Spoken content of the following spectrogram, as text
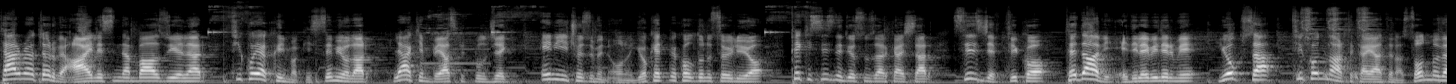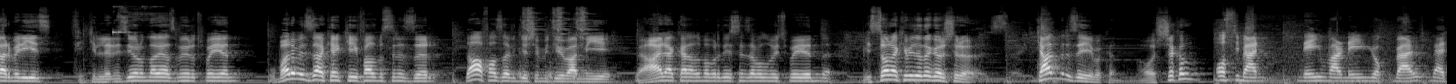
Terminator ve ailesinden bazı üyeler Fiko'ya kıymak istemiyorlar. Lakin Beyaz Pitbull Jack en iyi çözümün onu yok etmek olduğunu söylüyor. Peki siz ne diyorsunuz arkadaşlar? Sizce Fiko tedavi edilebilir mi? Yoksa Fiko'nun artık hayatına son mu vermeliyiz? Fikirlerinizi yorumlara yazmayı unutmayın. Umarım izlerken keyif almışsınızdır. Daha fazla video için videoyu beğenmeyi ve hala kanalıma abone değilseniz abone olmayı unutmayın. Bir sonraki videoda görüşürüz. Kendinize iyi bakın. Hoşçakalın. Osimen neyin var neyin yok ver ve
